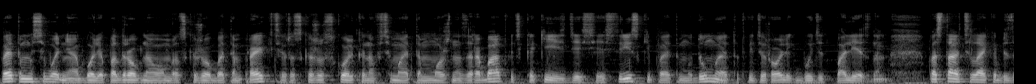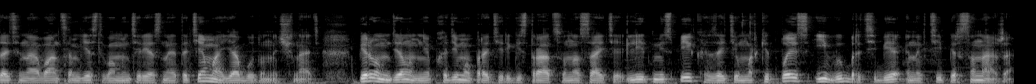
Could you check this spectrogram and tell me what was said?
Поэтому сегодня я более подробно вам расскажу об этом проекте, расскажу сколько на всем этом можно зарабатывать, какие здесь есть риски, поэтому думаю этот видеоролик будет полезным. Поставьте лайк обязательно авансом, если вам интересна эта тема, я буду начинать. Первым делом необходимо пройти регистрацию на сайте Lead Me Speak, зайти в Marketplace и выбрать себе NFT персонажа.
